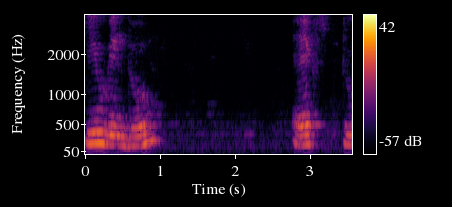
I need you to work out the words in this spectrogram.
Q বিন্দু এক্স টু,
